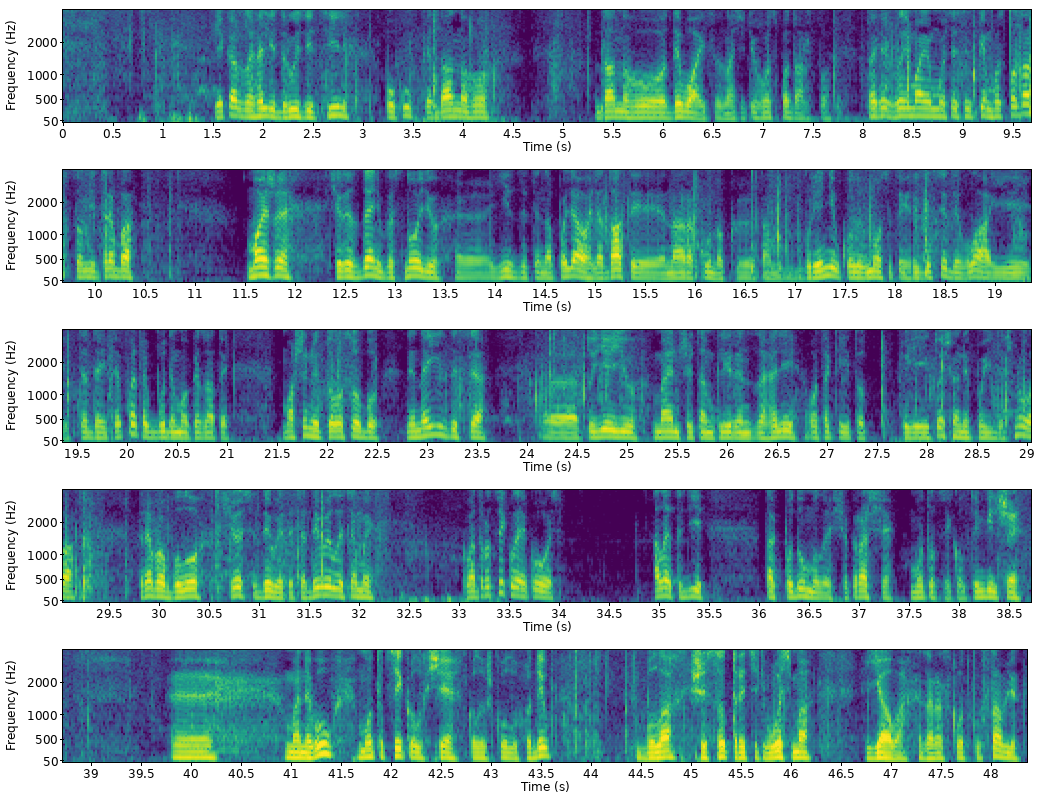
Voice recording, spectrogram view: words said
яка взагалі, друзі, ціль покупки даного, даного девайса, значить, у господарства? Так як займаємося сільським господарством, і треба майже через день весною е, їздити на поля, оглядати на рахунок там бур'янів, коли вносити гербіциди, влага і т.д. і т.п. Так будемо казати. Машиною то особо не наїздишся, е, туєю менший там кліренс взагалі, отакий, то туєю точно не поїдеш. Ну а треба було щось дивитися. Дивилися ми квадроцикла якогось, але тоді так подумали, що краще мотоцикл. Тим більше. Е, у мене був мотоцикл ще коли в школу ходив. Була 638 ява. Зараз фотку вставлю.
